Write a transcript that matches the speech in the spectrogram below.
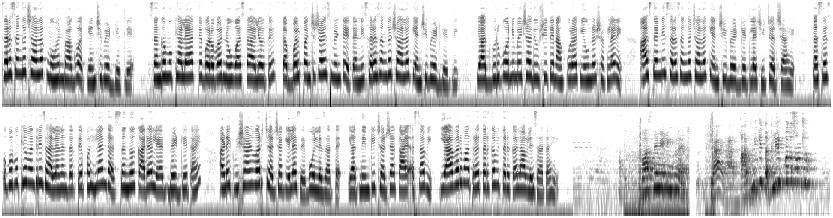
सरसंघचालक मोहन भागवत यांची भेट घेतली. आहे संघ मुख्यालयात ते बरोबर नऊ वाजता आले होते. तब्बल पंचेचाळीस मिनिटे त्यांनी सरसंघचालक यांची भेट घेतली. यात गुरुपौर्णिमेच्या दिवशी ते नागपुरात येऊ न शकल्याने आज त्यांनी सरसंघचालक यांची भेट घेतल्याची चर्चा आहे. तसेच उपमुख्यमंत्री झाल्यानंतर ते पहिल्यांदाच संघ कार्यालयात भेट घेत आहे अनेक विषयांवर चर्चा केल्याचे बोलले जात आहे. यात नेमकी चर्चा काय असावी यावर मात्र तर्कवितर्क लावले जात आहे. बॉस ने मीटिंग बुलाई क्या यार? आदमी की तकलीफ़ को तो समझो.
